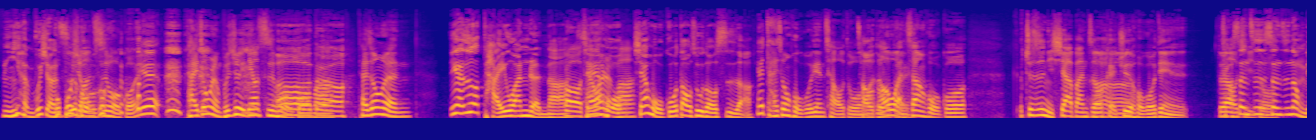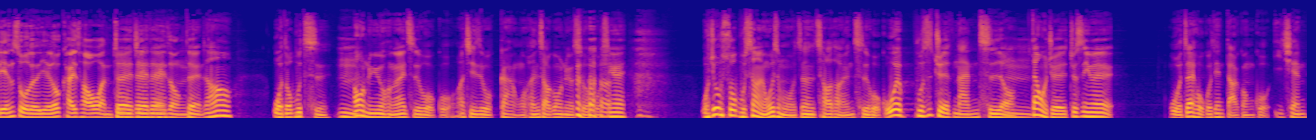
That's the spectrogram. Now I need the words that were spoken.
你很不喜欢我吃火锅？不喜欢吃火锅，因为台中人不是就一定要吃火锅吗？啊，台中人应该是说台湾人呐、哦台湾人吗？现在火锅到处都是啊，因为台中火锅店超多，超多然后晚上火锅就是你下班之后可以去的火锅店也对啊，甚至甚至那种连锁的也都开超晚，对对对那种，，对，然后我都不吃，嗯。然后我女友很爱吃火锅，啊，其实我干，我很少跟我女友吃火锅，是因为我就说不上来为什么我真的超讨厌吃火锅。我也不是觉得难吃哦，嗯。但我觉得就是因为我在火锅店打工过，以前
